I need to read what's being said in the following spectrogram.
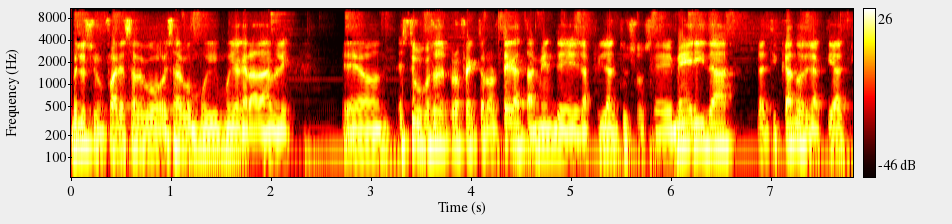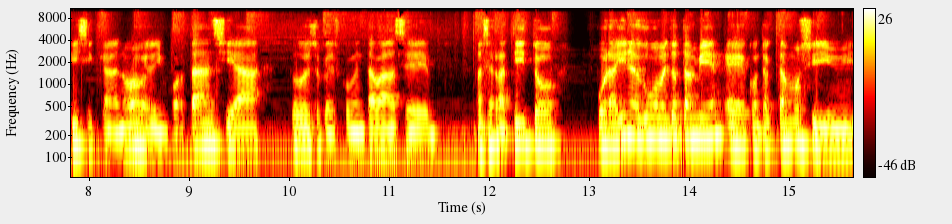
verlos triunfar es algo, es algo muy, muy agradable. Eh, estuvo con el profe Héctor Ortega, también de la filial Tuzos de Mérida, platicando de la actividad física, ¿no? De la importancia, todo eso que les comentaba hace, hace ratito. Por ahí en algún momento también eh, contactamos y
